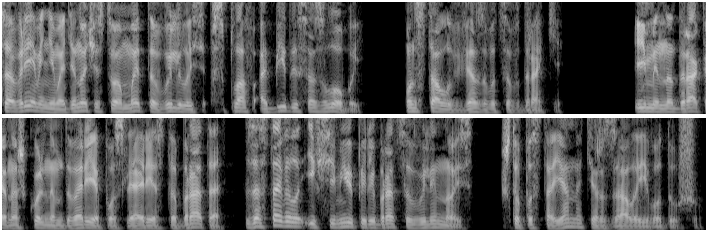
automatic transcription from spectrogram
Со временем одиночество Мэтта вылилось в сплав обиды со злобой. Он стал ввязываться в драки. Именно драка на школьном дворе после ареста брата заставила их семью перебраться в Иллинойс, что постоянно терзало его душу.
